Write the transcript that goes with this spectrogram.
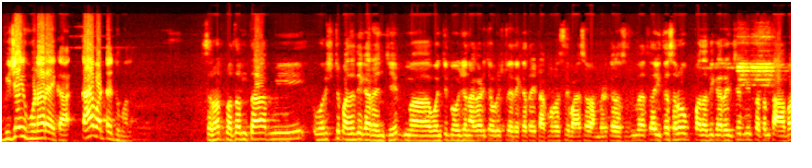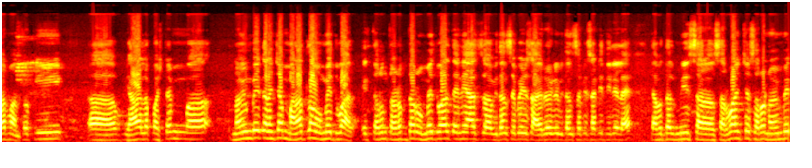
विजयी होणार आहे का? काय वाटतंय तुम्हाला? सर्वात प्रथमतः मी वरिष्ठ पदाधिकाऱ्यांचे वंचित बहुजन आघाडीच्या वरिष्ठ रेखाताई ठाकूर असते बाळासाहेब आंबेडकर असतील आता इथं सर्व पदाधिकाऱ्यांचे मी प्रथमतः आभार मानतो की ह्या फर्स्ट टाइम नवी मनातला उमेदवार एक तरुण तडफदार उमेदवार त्यांनी आज विधानसभे ऐरोली विधानसभेसाठी दिलेला आहे. त्याबद्दल मी स सर्वांच्या सर्व नवी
